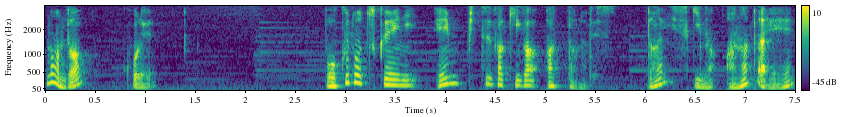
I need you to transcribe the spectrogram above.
なんだ？これ。僕の机に鉛筆書きがあったのです。大好きなあなたへ？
